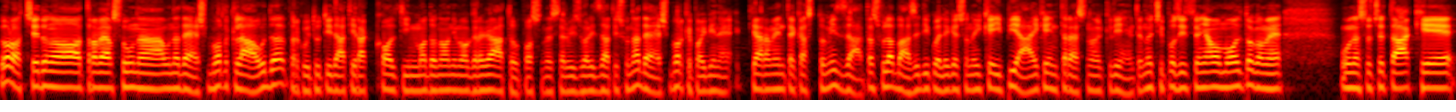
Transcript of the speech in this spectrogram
Loro accedono attraverso una, una, dashboard cloud, per cui tutti i dati raccolti in modo anonimo aggregato possono essere visualizzati su una dashboard che poi viene chiaramente customizzata sulla base di quelli che sono i KPI che interessano al cliente. Noi ci posizioniamo molto come una società che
